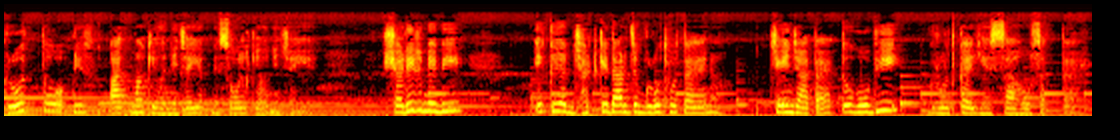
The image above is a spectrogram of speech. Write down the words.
ग्रोथ तो अपनी आत्मा की होनी चाहिए, अपने सोल की होनी चाहिए। शरीर में भी एक झटकेदार जब ग्रोथ होता है ना चेंज आता है तो वो भी ग्रोथ का हिस्सा हो सकता है।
